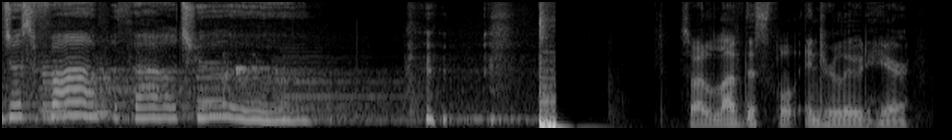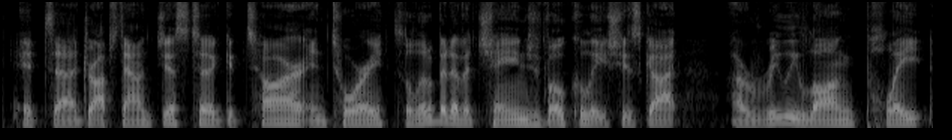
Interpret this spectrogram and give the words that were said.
Just fine without you. So I love this little interlude here. It uh, drops down just to guitar and Tori. It's a little bit of a change vocally. She's got a really long plate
